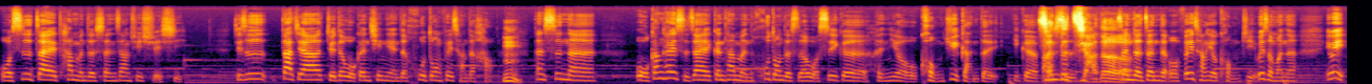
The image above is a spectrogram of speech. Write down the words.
我是在他们的身上去学习。其实大家觉得我跟青年的互动非常的好，嗯，但是呢，我刚开始在跟他们互动的时候，我是一个很有恐惧感的一个法师。真的假的？真的真的，我非常有恐惧。为什么呢？因为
